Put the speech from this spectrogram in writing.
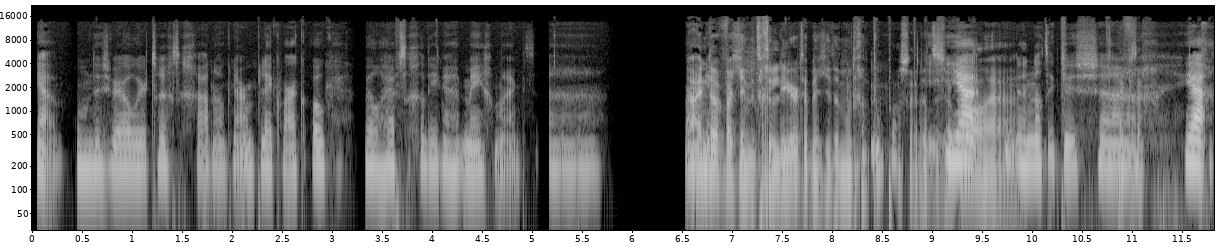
ja, om dus wel weer terug te gaan ook naar een plek waar ik ook wel heftige dingen heb meegemaakt. nou, en dat, wat je in het geleerd hebt, dat je dat moet gaan toepassen. Dat is ook Ja, wel eh, en dat ik dus... heftig. ja.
